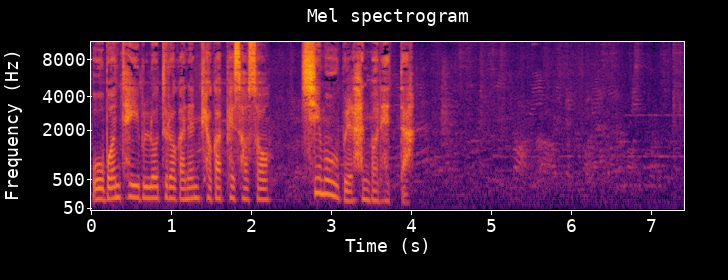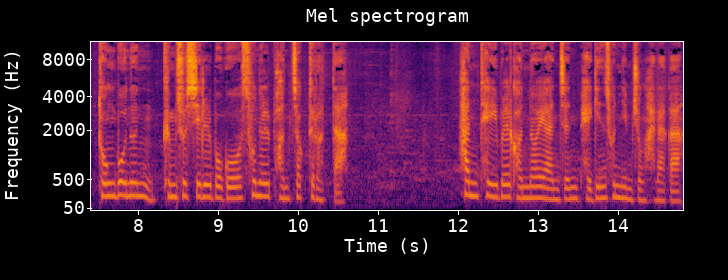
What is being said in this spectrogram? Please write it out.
5번 테이블로 들어가는 벽 앞에 서서 심호흡을 한 번 했다. 동보는 금수 씨를 보고 손을 번쩍 들었다. 한 테이블 건너에 앉은 백인 손님 중 하나가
